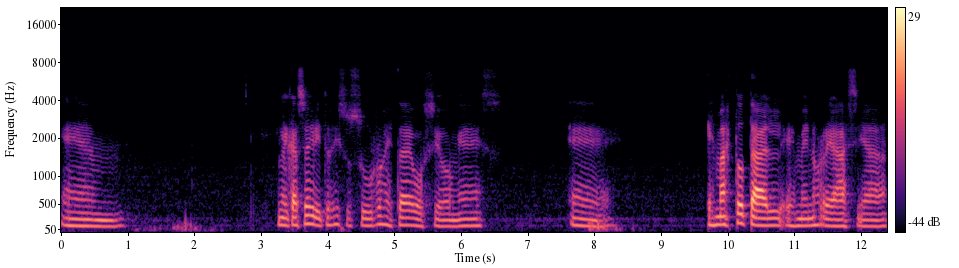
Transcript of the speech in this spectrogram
Em, en el caso de gritos y susurros, esta devoción es eh, es más total, es menos reacia,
